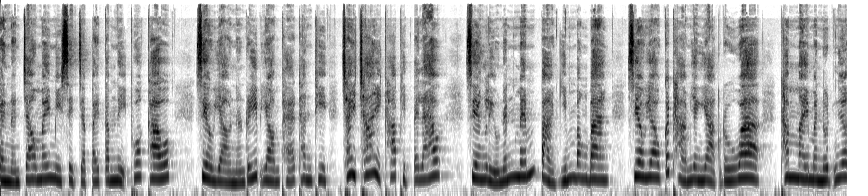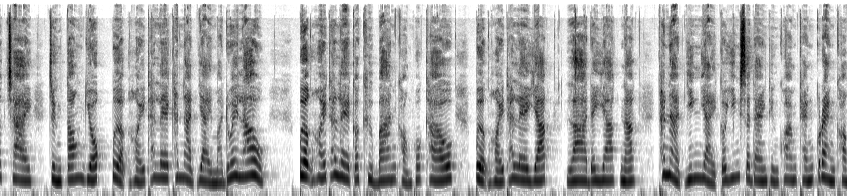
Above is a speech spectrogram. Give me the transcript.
ดังนั้นเจ้าไม่มีสิทธิ์จะไปตำหนิพวกเขาเซียวยาวนั้นรีบยอมแพ้ทันที ใช่ใช่ข้าผิดไปแล้ว เซียงหลิวนั้นเม้มปากยิ้มบางๆ เซียวยาวก็ถามอย่างอยากรู้ว่าทำไมมนุษย์เงือกชายจึงต้องยกเปลือกหอยทะเลขนาดใหญ่มาด้วยเล่า เปลือกหอยทะเลก็คือบ้านของพวกเขา เปลือกหอยทะเลยักษ์ ล่าได้ยากนัก ขนาดยิ่งใหญ่ก็ยิ่งแสดงถึงความแข็งแกร่งของ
